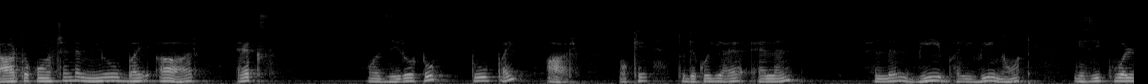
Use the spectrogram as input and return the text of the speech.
आर तो कांस्टेंट है म्यू बाई आर एक्स और zero to two pi R okay? तो देखो ये आया L N L N V by V naught is equal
